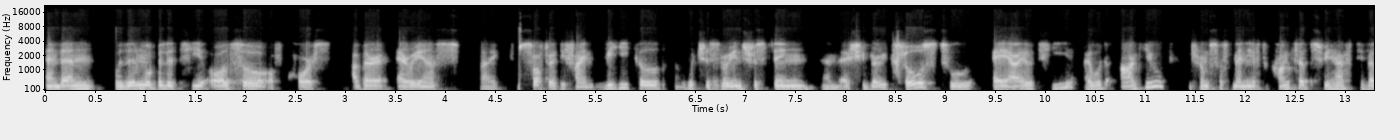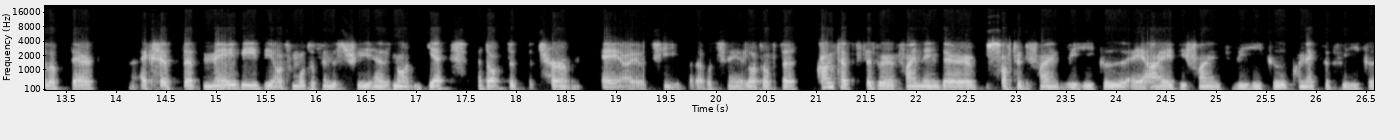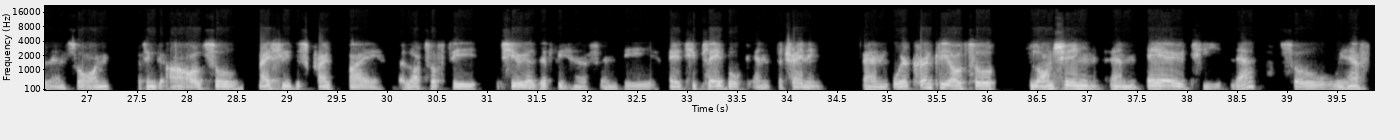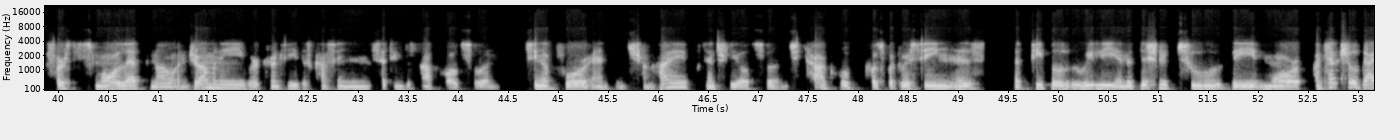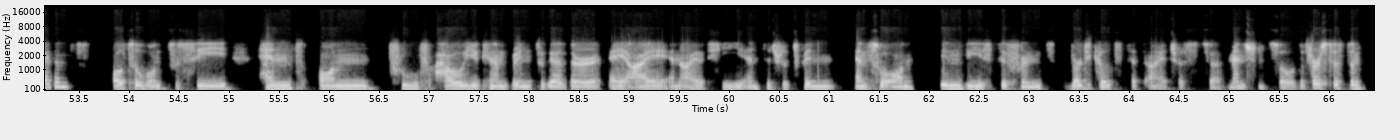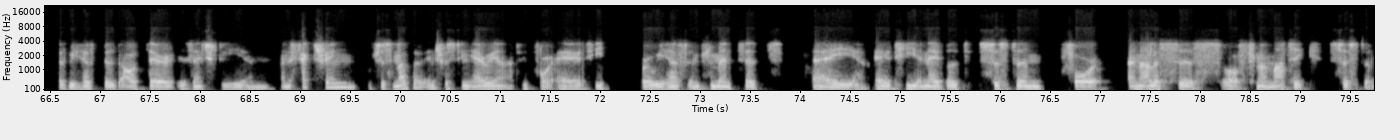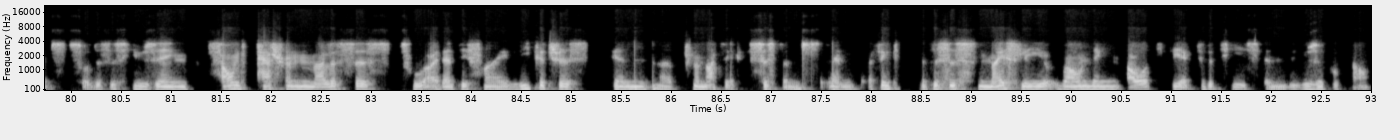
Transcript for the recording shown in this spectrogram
And then within mobility, also, of course, other areas like software defined vehicle, which is very interesting and actually very close to AIoT, I would argue, in terms of many of the concepts we have developed there, except that maybe the automotive industry has not yet adopted the term AIoT. But I would say a lot of the concepts that we're finding there, software defined vehicle, AI defined vehicle, connected vehicle, and so on, I think are also nicely described by a lot of the material that we have in the AIoT playbook and the training. And we're currently also launching an AIoT lab. So we have first small lab now in Germany. We're currently discussing setting this up also in Singapore and in Shanghai, potentially also in Chicago, because what we're seeing is that people really, in addition to the more conceptual guidance, also want to see hands-on proof how you can bring together AI and IoT and digital twin and so on in these different verticals that I just uh, mentioned. So the first system that we have built out there is actually in manufacturing, which is another interesting area, I think, for IoT, where we have implemented a IoT-enabled system for analysis of pneumatic systems. So this is using sound pattern analysis to identify leakages in uh, pneumatic systems. And I think that this is nicely rounding out the activities in the user group now.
